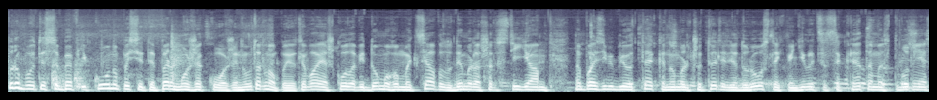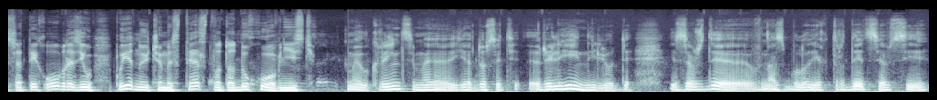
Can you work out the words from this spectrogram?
Спробувати себе в іконописі тепер може кожен. У Тернополі триває школа відомого митця Володимира Шерстія. На базі бібліотеки номер 4 для дорослих він ділиться секретами створення святих образів, поєднуючи мистецтво та духовність. Ми, українці, ми є досить релігійні люди, і завжди в нас було як традиція всі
